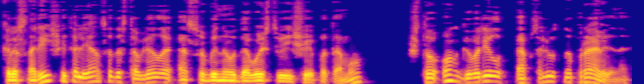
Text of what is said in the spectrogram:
Красноречие итальянца доставляло особенное удовольствие еще и потому, что он говорил абсолютно правильно,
